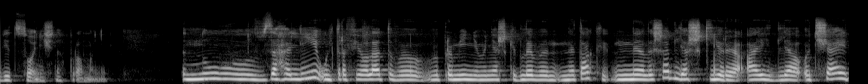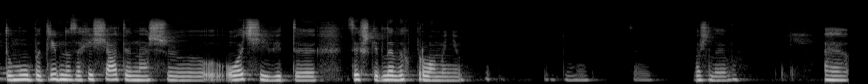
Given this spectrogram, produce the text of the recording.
від сонячних променів? Ну, взагалі, ультрафіолетове випромінювання шкідливе не так не лише для шкіри, а й для очей, тому потрібно захищати наші очі від е, цих шкідливих променів. Тому це важливо. Е,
